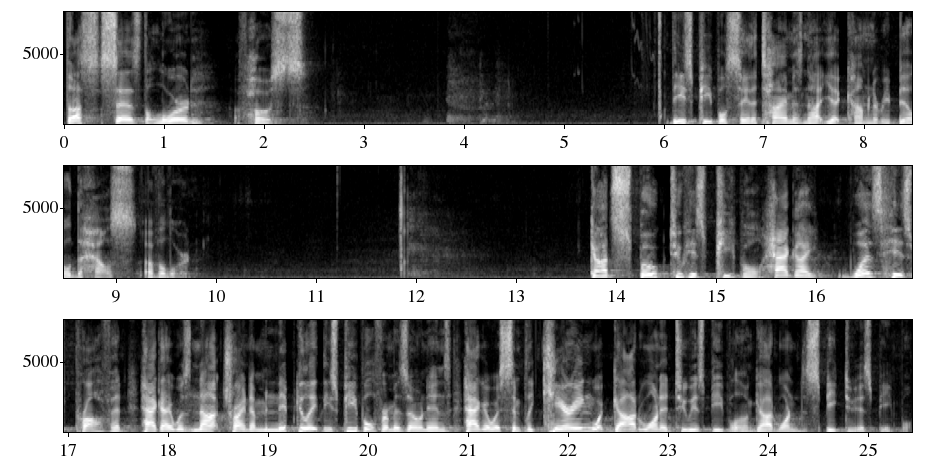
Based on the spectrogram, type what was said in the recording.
Thus says the Lord of hosts These people say the time has not yet come to rebuild the house of the Lord. God spoke to his people. Haggai was his prophet. Haggai was not trying to manipulate these people from his own ends. Haggai was simply carrying what God wanted to his people, and God wanted to speak to his people.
